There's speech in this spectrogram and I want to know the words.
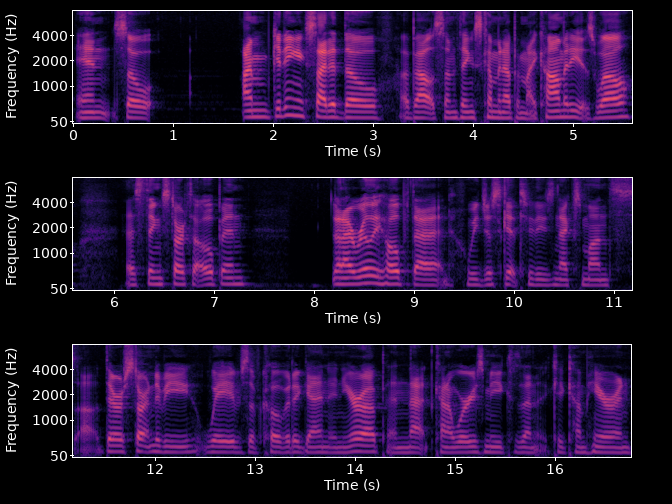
And so I'm getting excited though about some things coming up in my comedy as well as things start to open and I really hope that we just get through these next months. Uh, there are starting to be waves of COVID again in Europe, and that kind of worries me because then it could come here and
